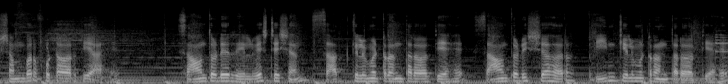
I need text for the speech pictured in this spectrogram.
शंभर फुटावरती आहे. सावंतवाडी रेल्वे स्टेशन सात किलोमीटर अंतरावरती आहे. सावंतवाडी शहर तीन किलोमीटर अंतरावरती आहे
